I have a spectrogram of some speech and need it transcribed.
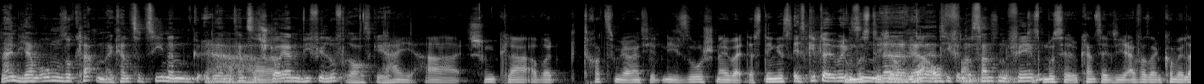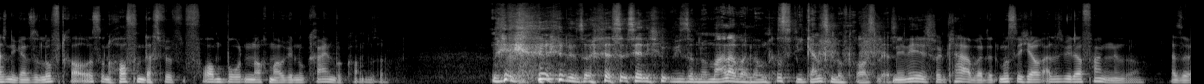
Nein, die haben oben so Klappen, dann kannst du ziehen, dann, dann kannst du steuern, wie viel Luft rausgeht. Ja, ja, ist schon klar, aber trotzdem garantiert nicht so schnell, weil das Ding ist, Es gibt da übrigens du musst einen, dich auch wieder relativ auffangen, interessanten so. Film. Das muss ja, du kannst ja nicht einfach sagen, komm, wir lassen die ganze Luft raus und hoffen, dass wir vorm Boden noch mal genug reinbekommen. So. das ist ja nicht wie so ein normaler Ballon, dass du die ganze Luft rauslässt. Nee, nee, ist schon klar, aber das muss sich ja auch alles wieder fangen. So. Also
